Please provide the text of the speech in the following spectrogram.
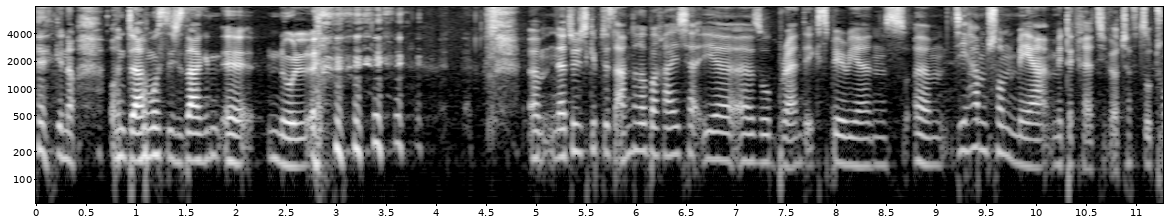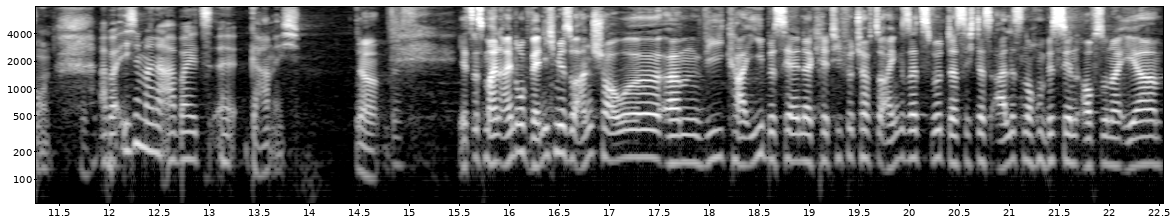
genau. Und da muss ich sagen, äh, null. ähm, natürlich gibt es andere Bereiche, eher äh, so Brand Experience, ähm, die haben schon mehr mit der Kreativwirtschaft zu tun. Mhm. Aber ich in meiner Arbeit äh, gar nicht. Ja. Das Jetzt ist mein Eindruck, wenn ich mir so anschaue, ähm, wie KI bisher in der Kreativwirtschaft so eingesetzt wird, dass sich das alles noch ein bisschen auf so einer eher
